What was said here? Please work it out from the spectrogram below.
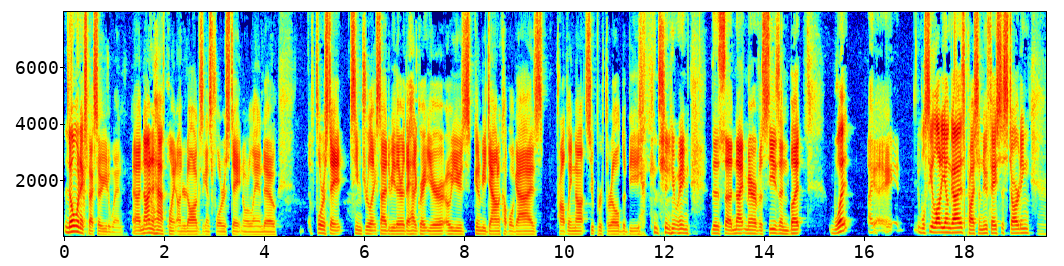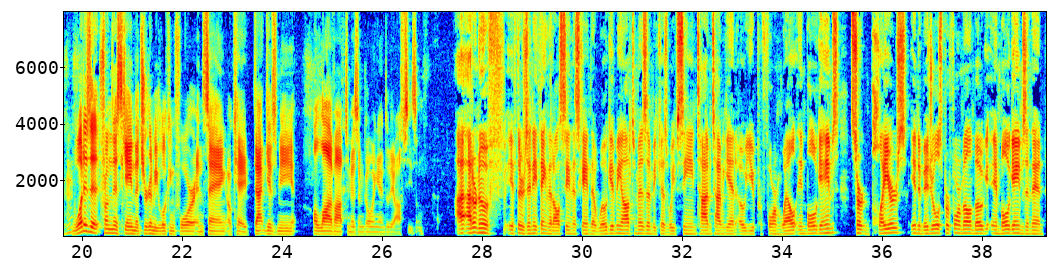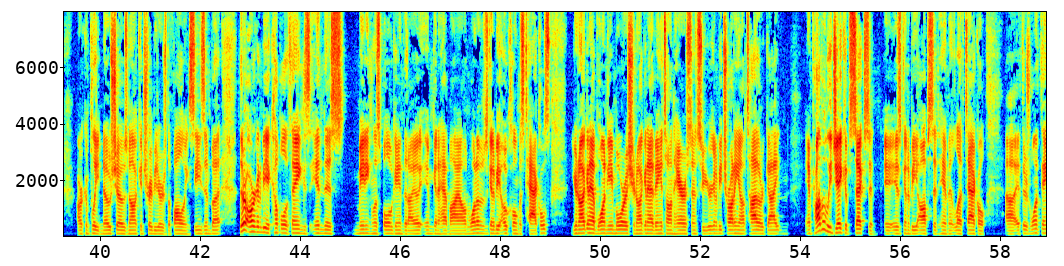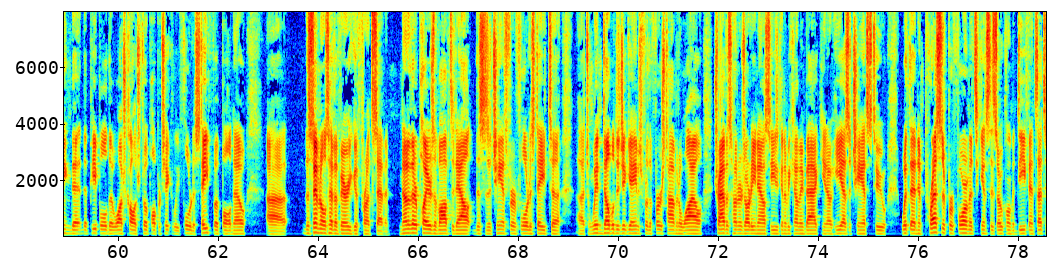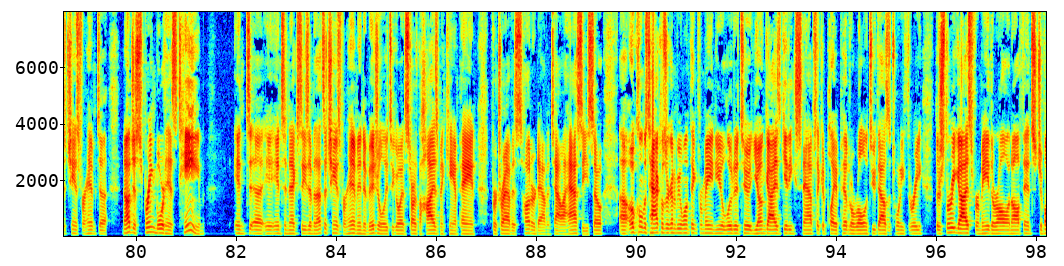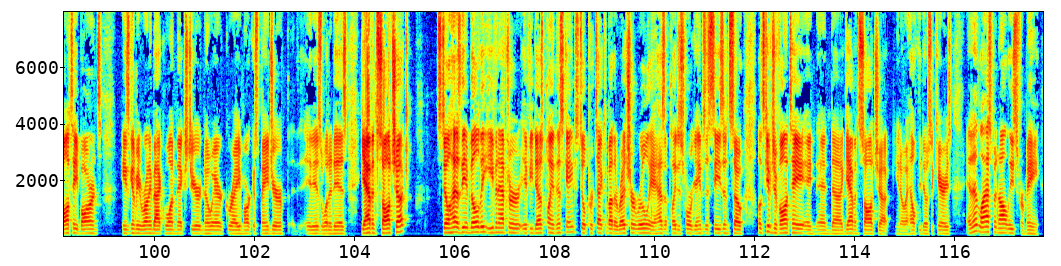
No one expects OU to win. Uh, nine and a half point underdogs against Florida State and Orlando. Florida State seems really excited to be there. They had a great year. OU's going to be down a couple of guys. Probably not super thrilled to be continuing this uh, nightmare of a season. But what I, I, we'll see a lot of young guys, probably some new faces starting. Mm-hmm. What is it from this game that you're going to be looking for and saying, okay, that gives me a lot of optimism going into the offseason? I, I don't know if if there's anything that I'll see in this game that will give me optimism because we've seen time and time again OU perform well in bowl games. Certain players, individuals perform well in bowl, in bowl games, and then are complete no shows, non contributors the following season. But there are going to be a couple of things in this meaningless bowl game that I am going to have my eye on. One of them is going to be Oklahoma's tackles. You're not going to have Wanya Morris. You're not going to have Anton Harrison. So you're going to be trotting out Tyler Guyton and probably Jacob Sexton is going to be opposite him at left tackle. Uh, if there's one thing that the people that watch college football, particularly Florida State football, know, uh, the Seminoles have a very good front seven. None of their players have opted out. This is a chance for Florida State to uh, to win double digit games for the first time in a while. Travis Hunter's already announced he's going to be coming back. You know, he has a chance to, with an impressive performance against this Oklahoma defense, that's a chance for him to not just springboard his team into uh, into next season. But that's a chance for him individually to go ahead and start the Heisman campaign for Travis Hunter down in Tallahassee. So uh, Oklahoma's tackles are going to be one thing for me, and you alluded to it. Young guys getting snaps that could play a pivotal role in 2023. There's three guys for me. They're all in offense. Jovantae Barnes. He's going to be running back one next year. No Eric Gray, Marcus Major. It is what it is. Gavin Sawchuk still has the ability, even after if he does play in this game, still protected by the redshirt rule. He hasn't played his four games this season, so let's give Jovantae and, and uh, Gavin Sawchuk, you know, a healthy dose of carries. And then last but not least for me,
